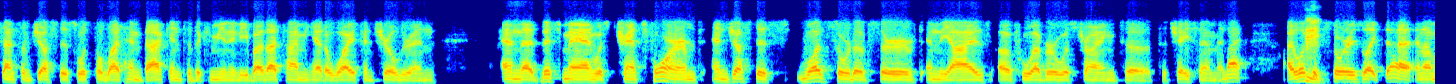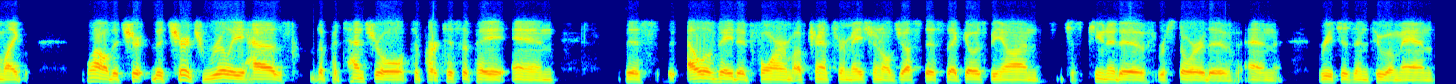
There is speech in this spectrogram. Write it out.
sense of justice was to let him back into the community. By that time, he had a wife and children, and that this man was transformed, and justice was sort of served in the eyes of whoever was trying to to chase him. And I I look hmm. at stories like that, and I'm like, wow, the church the church really has the potential to participate in this elevated form of transformational justice that goes beyond just punitive, restorative, and reaches into a man's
